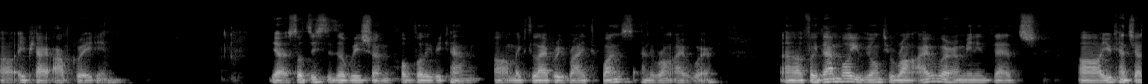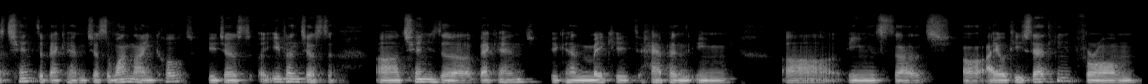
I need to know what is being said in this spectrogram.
uh, API upgrading. Yeah, so this is the vision. Hopefully we can uh, make the library write once and run everywhere. Uh, for example, if you want to run everywhere, meaning that uh, you can just change the backend, just one line code. You just even just change the backend. You can make it happen in uh, in such IoT setting from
